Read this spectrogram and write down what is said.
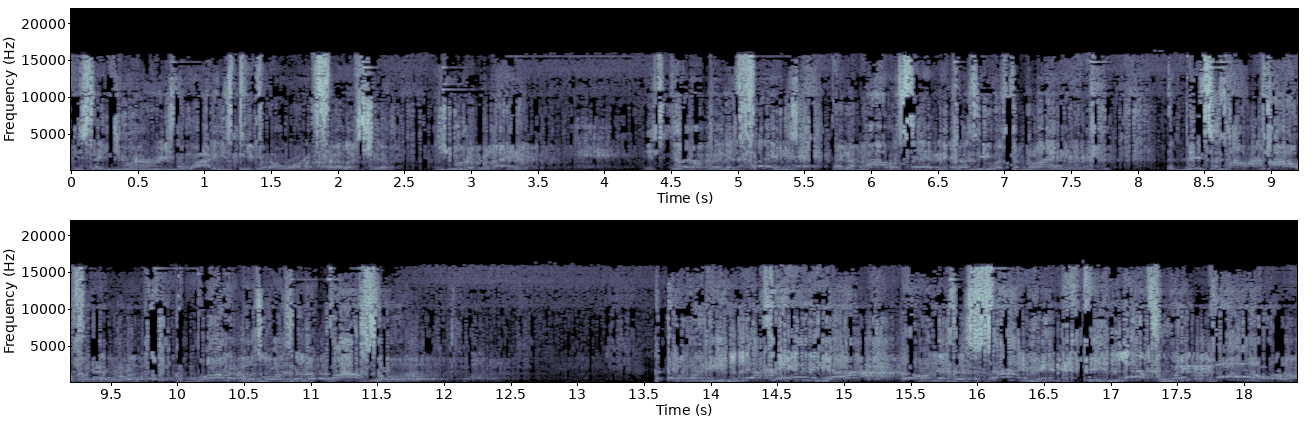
He said, You're the reason why these people don't want a fellowship. You to blame. He stood up in his face, and the Bible said because he was to blame. This is how powerful that was. Barnabas was an apostle. And when he left Antioch on his assignment, he left with Paul.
